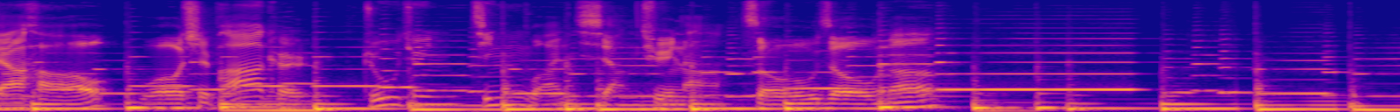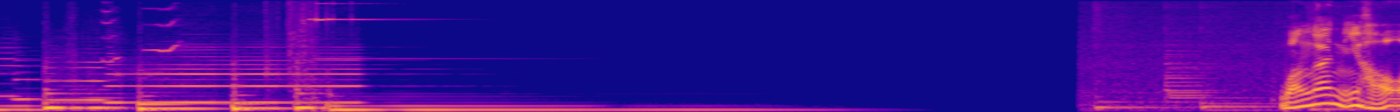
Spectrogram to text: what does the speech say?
大家好，我是 Parker。诸君今晚想去哪走走呢？晚安，你好，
